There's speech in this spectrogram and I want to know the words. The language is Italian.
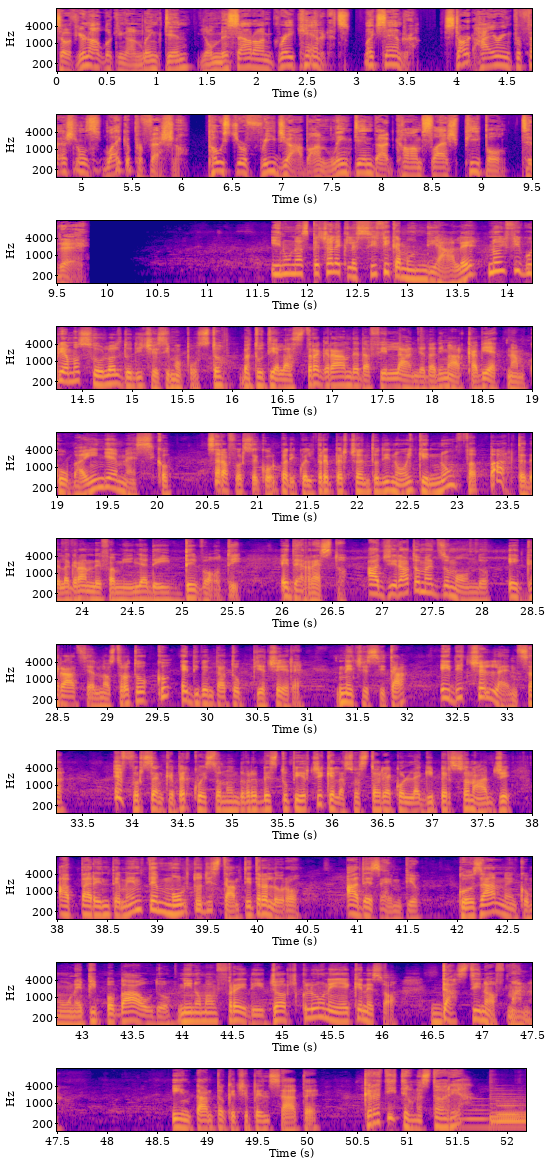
So if you're not looking on LinkedIn, you'll miss out on great candidates like Sandra. Start hiring professionals like a professional. Post your free job on linkedin.com/people today. In una speciale classifica mondiale, noi figuriamo solo al dodicesimo posto, battuti alla stragrande da Finlandia, Danimarca, Vietnam, Cuba, India e Messico. Sarà forse colpa di quel 3% di noi che non fa parte della grande famiglia dei devoti e del resto ha girato mezzo mondo e grazie al nostro tocco è diventato piacere, necessità ed eccellenza. E forse anche per questo non dovrebbe stupirci che la sua storia colleghi personaggi apparentemente molto distanti tra loro. Ad esempio, cosa hanno in comune Pippo Baudo, Nino Manfredi, George Clooney e che ne so, Dustin Hoffman? Intanto che ci pensate, gradite una storia?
